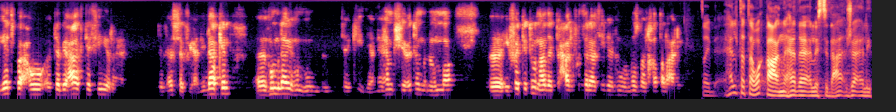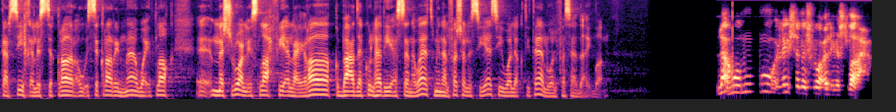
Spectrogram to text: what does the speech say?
يتبعه تبعات كثيرة للأسف يعني. لكن هم لا يهمهم بالتأكيد يعني أهم شيء عندهم إن هم يفتتون هذا التحالف الثلاثي لأن هو مصدر خطر عليهم. طيب هل تتوقع أن هذا الاستدعاء جاء لترسيخ الاستقرار أو استقرار ما وإطلاق مشروع الإصلاح في العراق بعد كل هذه السنوات من الفشل السياسي والاقتتال والفساد أيضا؟ لا هو مو ليس مشروع الإصلاح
